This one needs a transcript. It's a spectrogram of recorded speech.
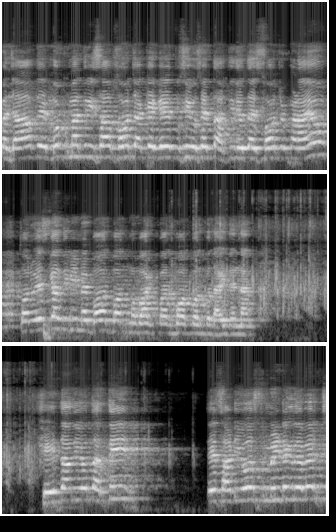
ਪੰਜਾਬ ਦੇ ਮੁੱਖ ਮੰਤਰੀ ਸਾਹਿਬ ਸਹੁੰ ਚੱਕ ਕੇ ਗਏ, ਤੁਸੀਂ ਉਸੇ ਧਰਤੀ ਦੇ ਉੱਤੇ ਸਹੁੰ ਚੁੱਕਣ ਆਏ ਹੋ। ਤੁਹਾਨੂੰ ਇਸ ਗੱਲ ਦੀ ਵੀ ਮੈਂ ਬਹੁਤ ਬਹੁਤ ਮੁਬਾਰਕਬਾਦ ਬਹੁਤ ਬਹੁਤ ਵਧਾਈ ਦਿੰਦਾ। ਸ਼ਹੀਦਾਂ ਦੀ ਉਹ ਧਰਤੀ ਤੇ ਸਾਡੀ ਉਸ ਮੀਟਿੰਗ ਦੇ ਵਿੱਚ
